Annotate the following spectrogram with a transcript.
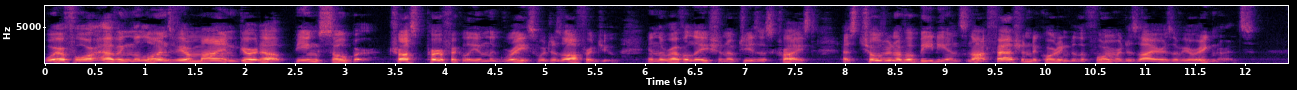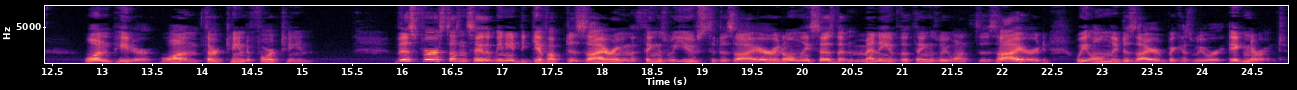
Wherefore, having the loins of your mind girt up, being sober, trust perfectly in the grace which is offered you in the revelation of Jesus Christ, as children of obedience, not fashioned according to the former desires of your ignorance. 1 Peter 1 13 14. This verse doesn't say that we need to give up desiring the things we used to desire. It only says that many of the things we once desired, we only desired because we were ignorant.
